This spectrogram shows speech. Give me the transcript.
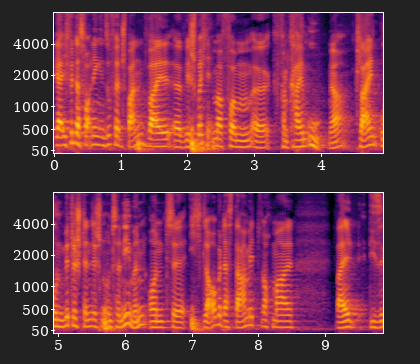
ja, ich finde das vor allen Dingen insofern spannend, weil äh, wir sprechen immer vom, äh, von KMU, ja, klein- und mittelständischen Unternehmen. Und äh, ich glaube, dass damit nochmal, weil diese,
